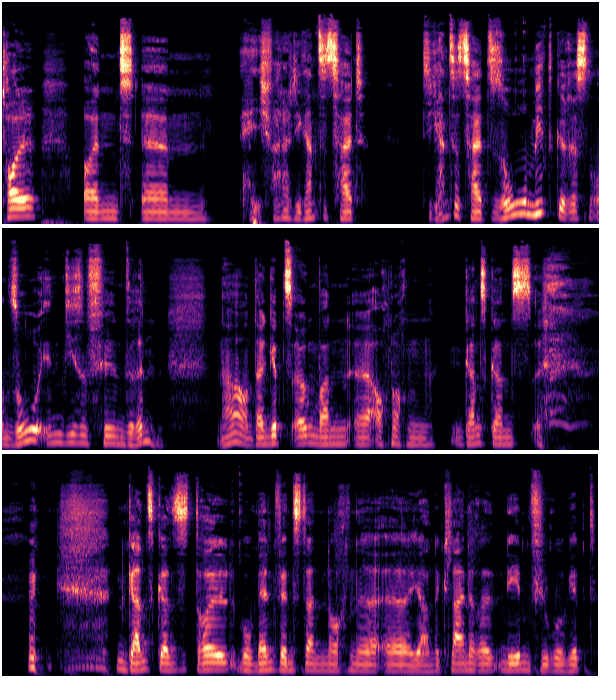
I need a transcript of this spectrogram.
Toll. Und ähm, hey, ich war da die ganze Zeit, die ganze Zeit so mitgerissen und so in diesem Film drin. Na, und dann gibt es irgendwann äh, auch noch einen ganz, ganz, einen ganz, ganz tollen Moment, wenn es dann noch eine, äh, ja, eine kleinere Nebenfigur gibt.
